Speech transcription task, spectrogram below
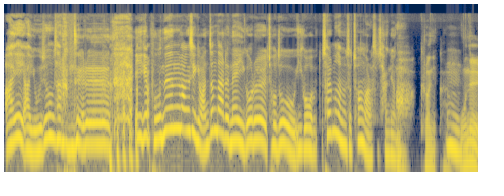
아예 아 요즘 사람들은 이게 보는 방식이 완전 다르네 이거를 저도 이거 설문하면서 처음 알았어 작년에. 아, 그러니까 음. 오늘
